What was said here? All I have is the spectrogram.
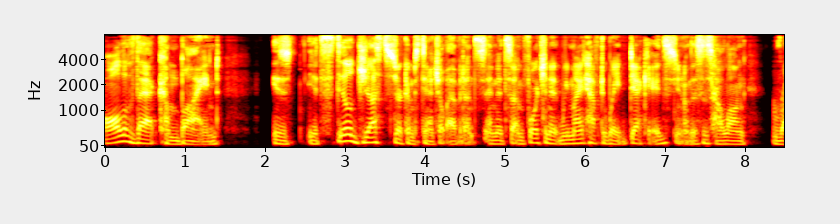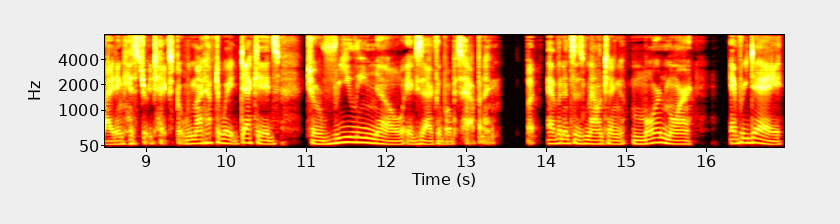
all of that combined is it's still just circumstantial evidence. And it's unfortunate we might have to wait decades. You know, this is how long writing history takes, but we might have to wait decades to really know exactly what was happening. But evidence is mounting more and more every day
